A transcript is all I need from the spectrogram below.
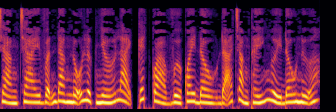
Chàng trai vẫn đang nỗ lực nhớ lại, kết quả vừa quay đầu đã chẳng thấy người đâu nữa.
